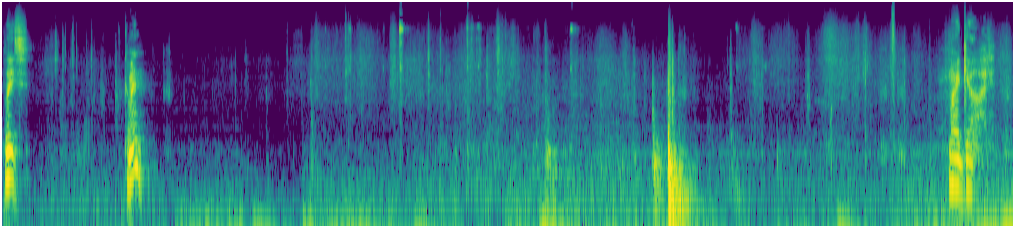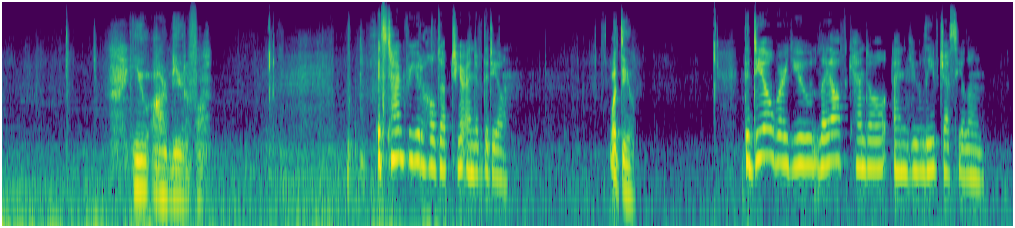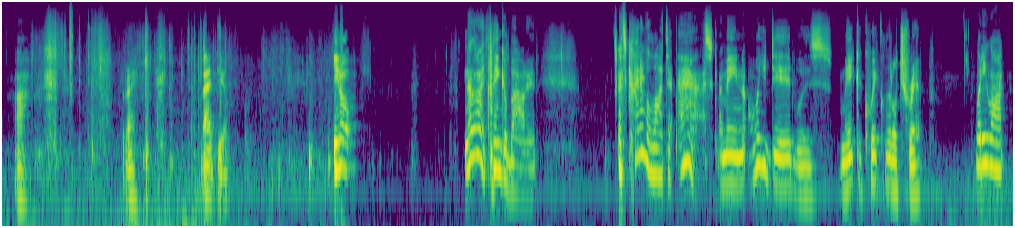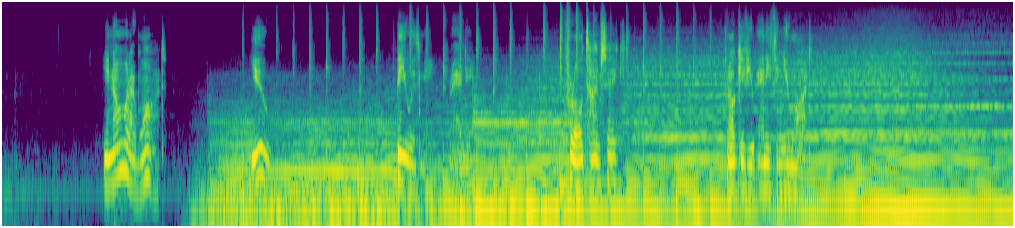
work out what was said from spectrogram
Please. Come in. My God. You are beautiful. It's time for you to hold up to your end of the deal. What deal? The deal where you lay off Kendall and you leave Jesse alone. Ah. Right. That deal. You know, now that I think about it, it's kind of a lot to ask. I mean, all you did was make a quick little trip. What do you want? You know what I want? You. Be with me, Randi. For old time's sake. And I'll give you anything you want.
